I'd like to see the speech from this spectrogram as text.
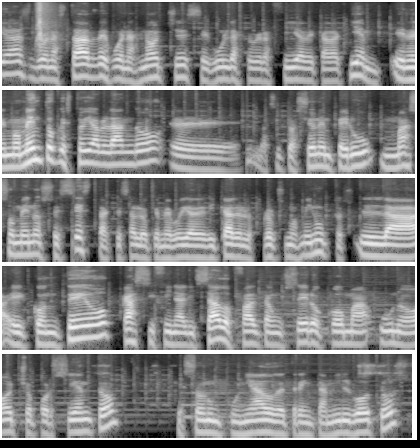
días, buenas tardes, buenas noches, según la geografía de cada quien. En el momento que estoy hablando, eh, la situación en Perú más o menos es esta, que es a lo que me voy a dedicar en los próximos minutos. el conteo casi finalizado, falta un 0,18% que son un puñado de 30.000 votos.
